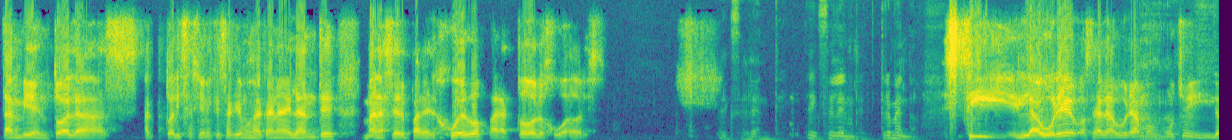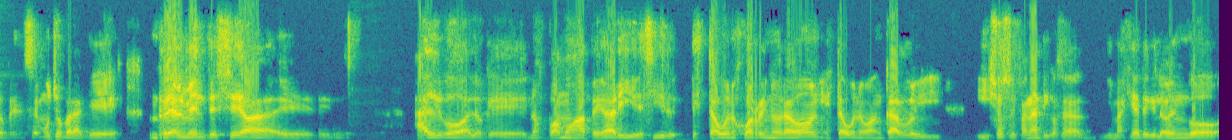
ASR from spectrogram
también todas las actualizaciones que saquemos de acá en adelante van a ser para el juego, para todos los jugadores. Excelente, excelente, tremendo. Sí, laburé, o sea, laburamos mucho y lo pensé mucho para que realmente sea eh, algo a lo que nos podamos apegar y decir, está bueno jugar Reino Dragón, está bueno bancarlo y, y yo soy fanático, o sea, imagínate que lo vengo,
